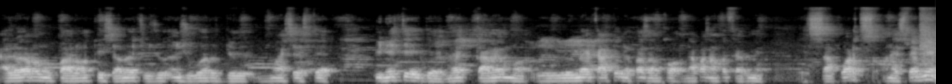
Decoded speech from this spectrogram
Alors, nous parlons, Cristiano est toujours un joueur de Manchester United, mais quand même, le mercato n'est pas encore, n'a pas encore fermé. Et ça porte, on espère bien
